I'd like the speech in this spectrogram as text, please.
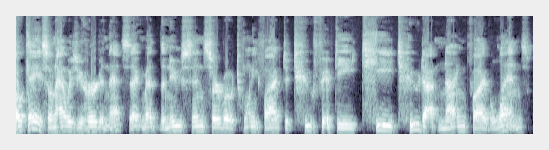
Okay, so now as you heard in that segment, the new Cine Servo 25 to 250 T2.95 lens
